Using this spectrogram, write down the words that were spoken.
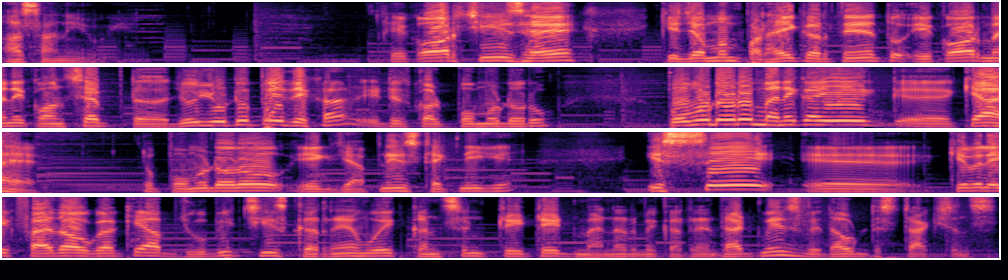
आसानी होगी। एक और चीज़ है कि जब हम पढ़ाई करते हैं तो एक और मैंने कॉन्सेप्ट जो यूट्यूब पे ही देखा it is called pomodoro pomodoro मैंने कहा, ये क्या है? तो पोमोडोरो एक जापानीज टेक्निक है। इससे केवल एक फ़ायदा होगा कि आप जो भी चीज़ कर रहे हैं, वो एक कंसंट्रेटेड मैनर में कर रहे हैं। दैट मीन्स विदाउट डिस्ट्रैक्शंस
